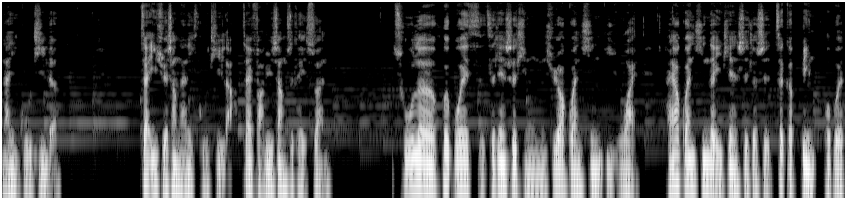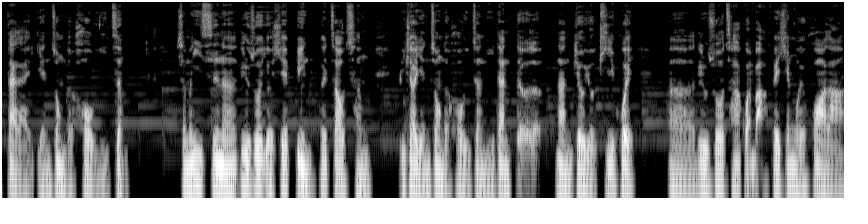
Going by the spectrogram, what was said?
难以估计的，在医学上难以估计啦，在法律上是可以算。除了会不会死这件事情我们需要关心以外，还要关心的一件事就是这个病会不会带来严重的后遗症？什么意思呢？例如说有些病会造成比较严重的后遗症，一旦得了。那你就有机会，呃，例如说插管吧，肺纤维化啦，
